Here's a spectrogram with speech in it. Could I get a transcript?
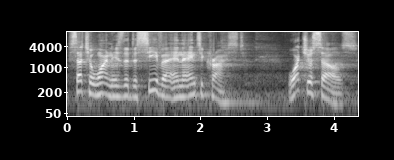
Such a one is the deceiver and the antichrist. Watch yourselves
